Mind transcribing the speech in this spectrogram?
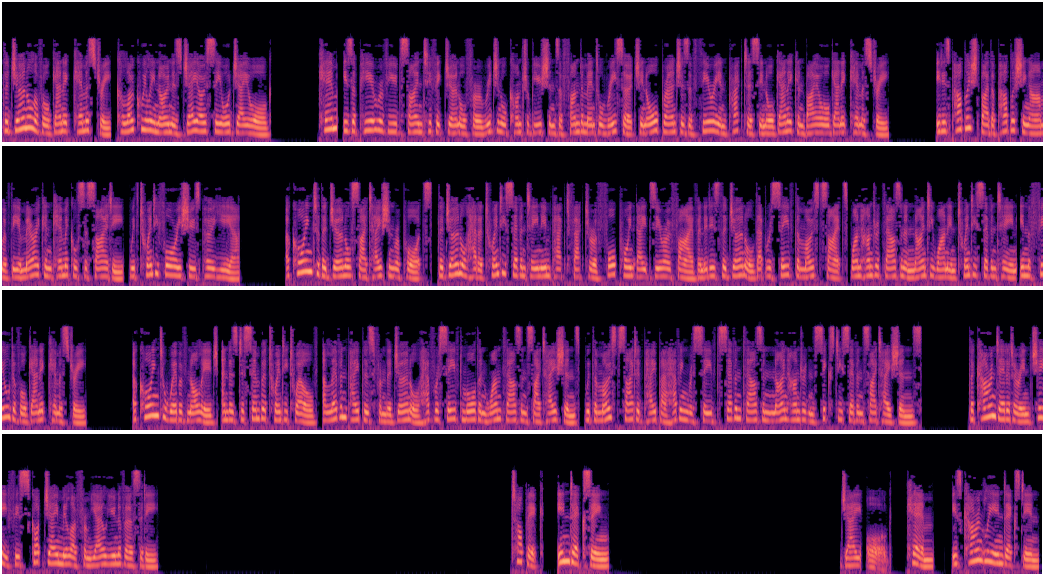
The Journal of Organic Chemistry colloquially known as JOC or J. Org. Chem, is a peer-reviewed scientific journal for original contributions of fundamental research in all branches of theory and practice in organic and bioorganic chemistry. It is published by the publishing arm of the American Chemical Society, with 24 issues per year. According to the journal Citation Reports, the journal had a 2017 impact factor of 4.805 and it is the journal that received the most cites 100,091 in 2017 in the field of organic chemistry. According to Web of Knowledge and as December 2012, 11 papers from the journal have received more than 1,000 citations, with the most cited paper having received 7,967 citations. The current editor-in-chief is Scott J. Miller from Yale University. Topic: Indexing. J. Org. Chem is currently indexed in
